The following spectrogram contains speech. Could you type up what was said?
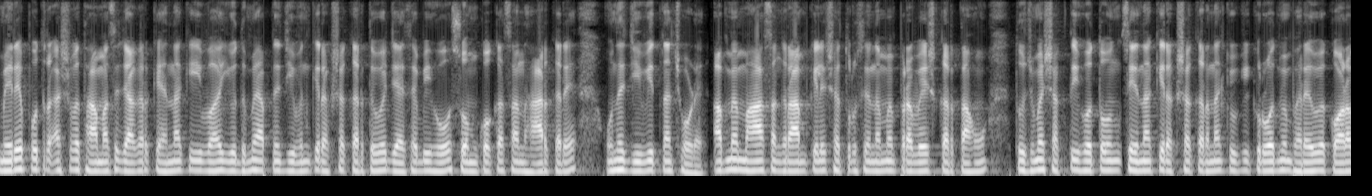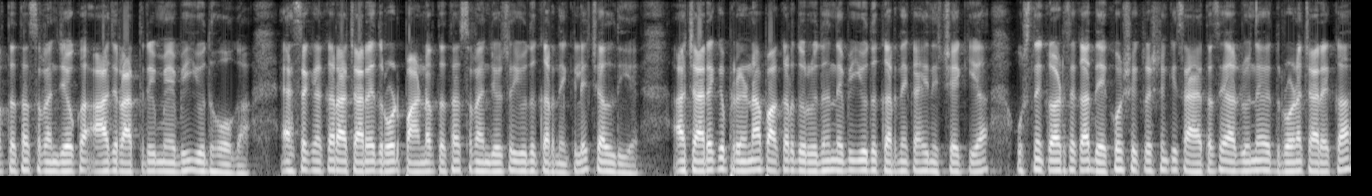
मेरे पुत्र अश्वत्थामा से जाकर कहना कि वह युद्ध में अपने जीवन की रक्षा करते हुए जैसे भी हो सोमको का संहार करे, उन्हें जीवित न छोड़े। अब मैं महासंग्राम के लिए शत्रु सेना में प्रवेश करता हूँ। तुझमें शक्ति हो तो उन सेना की रक्षा करना, क्योंकि क्रोध में भरे हुए कौरव तथा संजय का आज रात्रि में भी युद्ध होगा। ऐसे कहकर आचार्य द्रोड़ पांडव तथा संजय से युद्ध करने के लिए चल दिए। आचार्य की प्रेरणा पाकर दुर्योधन ने भी युद्ध करने का ही निश्चय किया। उसने कर्ण से कहा, देखो श्री कृष्ण की सहायता से अर्जुन ने द्रोणाचार्य का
